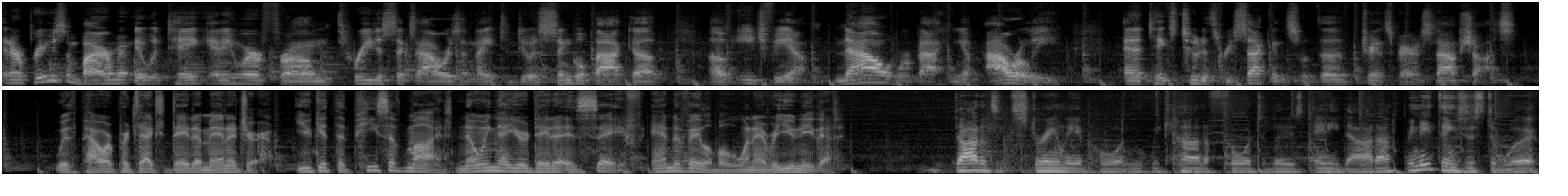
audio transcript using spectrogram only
In our previous environment, it would take anywhere from three to six hours a night to do a single backup of each VM. Now we're backing up hourly and it takes two to three seconds with the transparent snapshots. With PowerProtect Data Manager, you get the peace of mind knowing that your data is safe and available whenever you need it. Data is extremely important. We can't afford to lose any data. We need things just to work.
